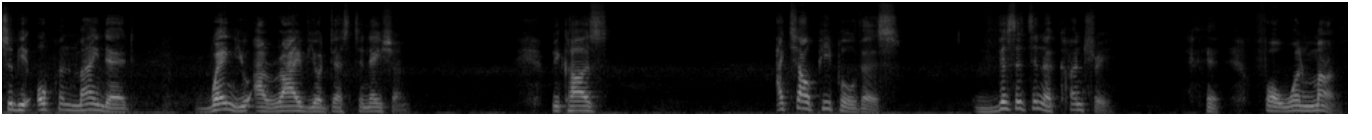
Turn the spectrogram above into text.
to be open minded when you arrive your destination. Because I tell people this visiting a country for one month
